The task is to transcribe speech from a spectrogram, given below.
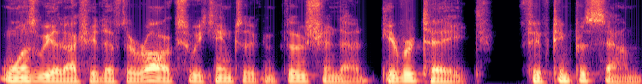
once we had actually lifted rocks, we came to the conclusion that give or take 15%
